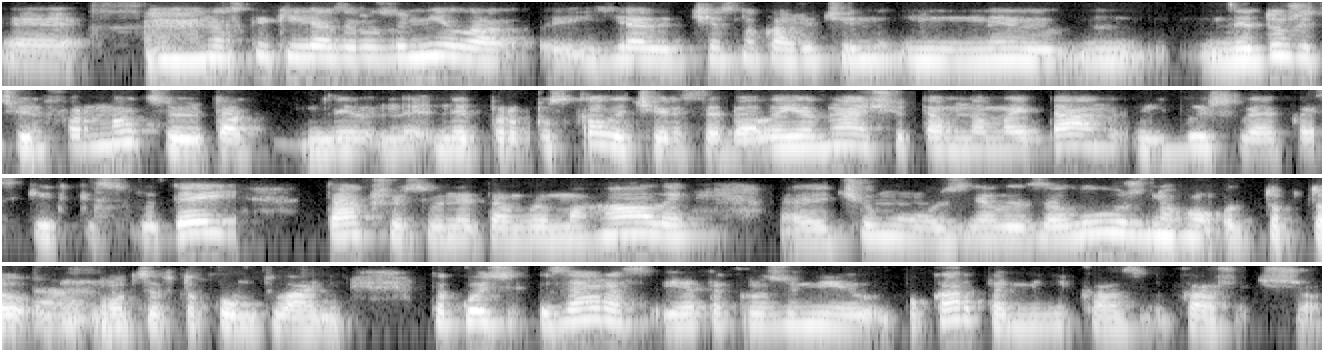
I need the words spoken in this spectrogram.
наскільки я зрозуміла, я, чесно кажучи, не, не дуже цю інформацію так не, не, не пропускали через себе, але я знаю, що там на Майдан вийшла якась кількість людей, так, щось вони там вимагали, е, чому зняли залужного, от, тобто, Так. ну, це в такому плані. Так ось зараз, я так розумію, по картам мені кажуть, що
